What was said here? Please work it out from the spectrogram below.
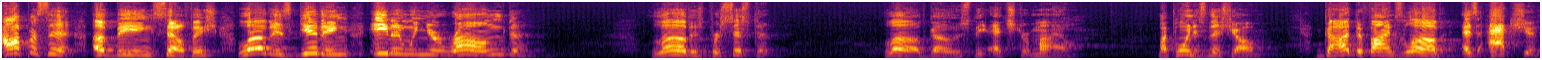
opposite of being selfish. Love is giving even when you're wronged. Love is persistent. Love goes the extra mile. My point is this, y'all. God defines love as action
